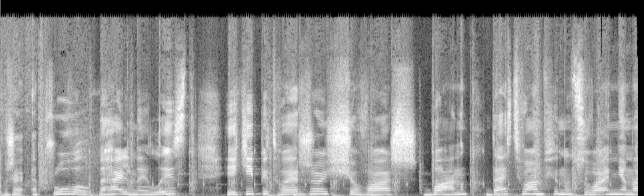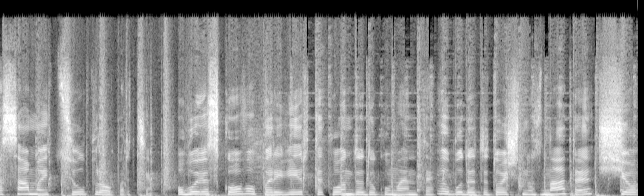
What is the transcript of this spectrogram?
вже approval, легальний лист, який підтверджує, що ваш банк дасть вам фінансування на саме цю проперті. Обов'язково перевірте фонди документи. Ви будете точно знати, що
